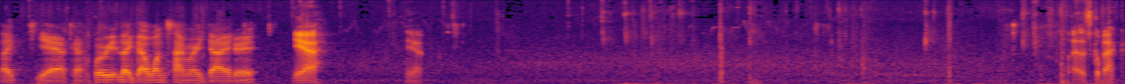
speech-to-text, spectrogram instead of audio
like yeah, okay. Where we like that one time where he died, right? Yeah. Yeah. Alright, let's go back.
